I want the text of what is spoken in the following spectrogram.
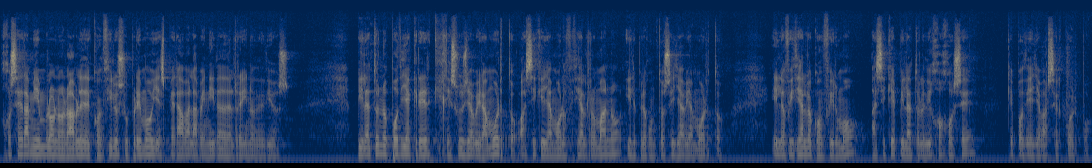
José era miembro honorable del Concilio Supremo y esperaba la venida del reino de Dios. Pilato no podía creer que Jesús ya hubiera muerto, así que llamó al oficial romano y le preguntó si ya había muerto. El oficial lo confirmó, así que Pilato le dijo a José que podía llevarse el cuerpo.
